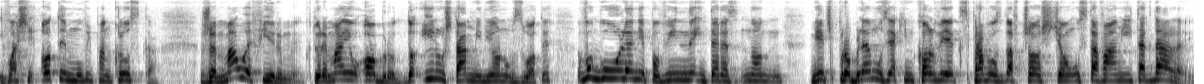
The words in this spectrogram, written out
I właśnie o tym mówi pan Kluska, że małe firmy, które mają obrót do iluś tam milionów złotych, w ogóle nie powinny interes, no, mieć problemu z jakimkolwiek sprawozdawczością, ustawami i tak dalej.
